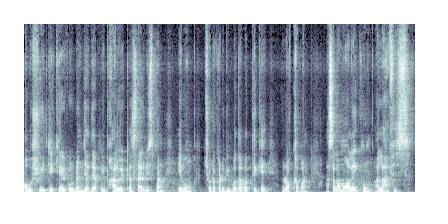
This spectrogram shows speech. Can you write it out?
অবশ্যই টেক কেয়ার করবেন, যাতে আপনি ভালো একটা সার্ভিস পান এবং ছোটোখাটো বিপদ আপদ থেকে রক্ষা পান। আসসালামু আলাইকুম, আল্লাহ হাফিজ।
